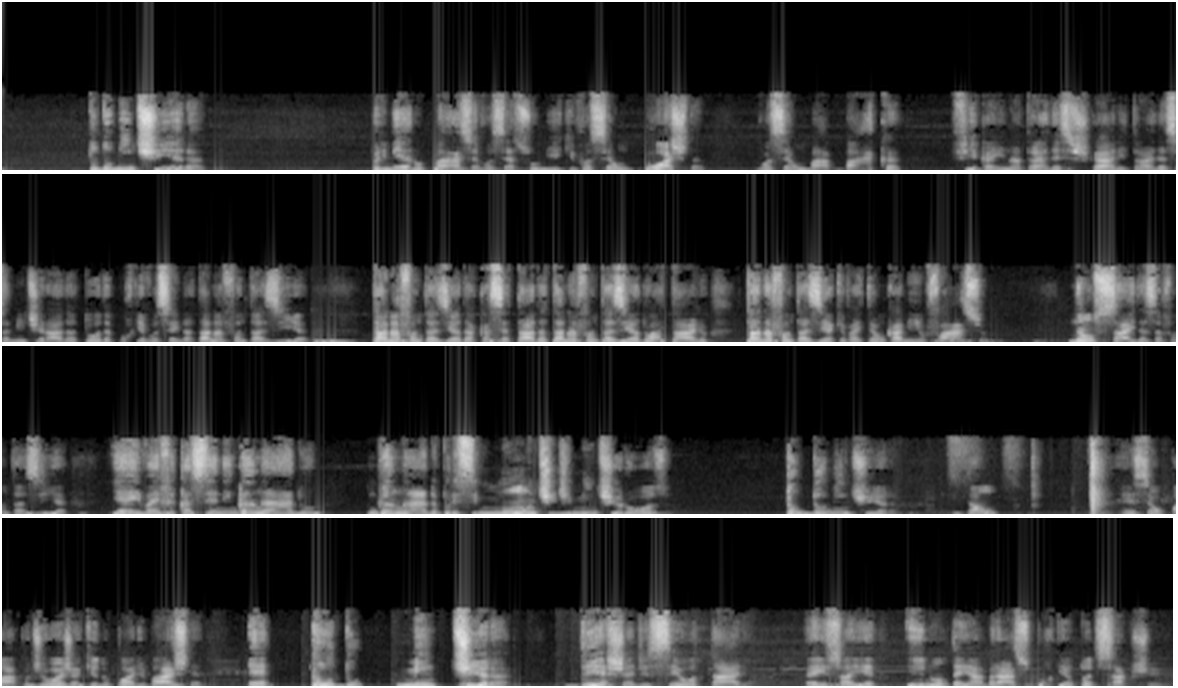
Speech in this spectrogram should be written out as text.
Tudo mentira. Primeiro passo é você assumir que você é um bosta, você é um babaca, fica indo atrás desses caras e atrás dessa mentirada toda porque você ainda está na fantasia, tá na fantasia da cacetada, tá na fantasia do atalho, tá na fantasia que vai ter um caminho fácil. Não sai dessa fantasia e aí vai ficar sendo enganado enganado por esse monte de mentiroso. Tudo mentira. Então, esse é o papo de hoje aqui do Podbuster. É tudo mentira. Deixa de ser otário. É isso aí. E não tem abraço porque eu tô de saco cheio.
